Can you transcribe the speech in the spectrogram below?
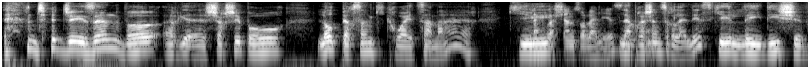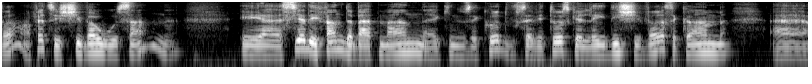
Jason va chercher pour l'autre personne qui croit être sa mère, qui est la prochaine sur la liste. La prochaine sur la liste, qui est Lady Shiva. En fait, c'est Shiva Wusan. Et euh, s'il y a des fans de Batman euh, qui nous écoutent, vous savez tous que Lady Shiva, c'est comme euh,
